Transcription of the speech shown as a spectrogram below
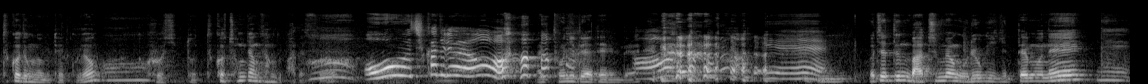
특허 등록이 됐고요. 어. 그것이 또 특허 청장상도 받았어요. 오, 축하드려요. 아니, 돈이 돼야 되는데. 아, 예. 어쨌든 맞춤형 의료기이기 때문에 네.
